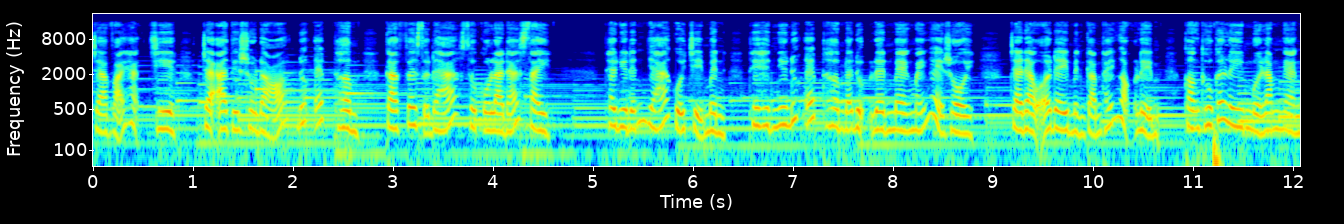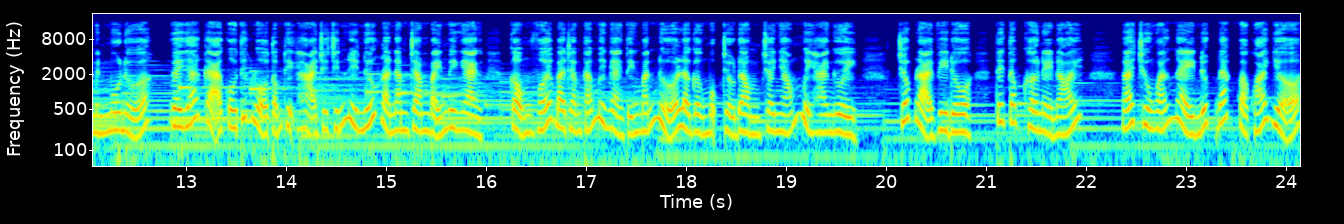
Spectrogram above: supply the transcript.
trà vải hạt chia, trà atiso đỏ, nước ép thơm, cà phê sữa đá, sô-cô-la đá xay. Theo như đánh giá của chị mình thì hình như nước ép thơm đã được lên men mấy ngày rồi. Trà đào ở đây mình cảm thấy ngọt liệm, còn thua cái ly 15 ngàn mình mua nữa. Về giá cả cô tiết lộ tổng thiệt hại cho 9 ly nước là 570 ngàn, cộng với 380 ngàn tiền bánh nữa là gần 1 triệu đồng cho nhóm 12 người. Chốt lại video, TikToker này nói, nói chung quán này nước đắt và quá dở,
